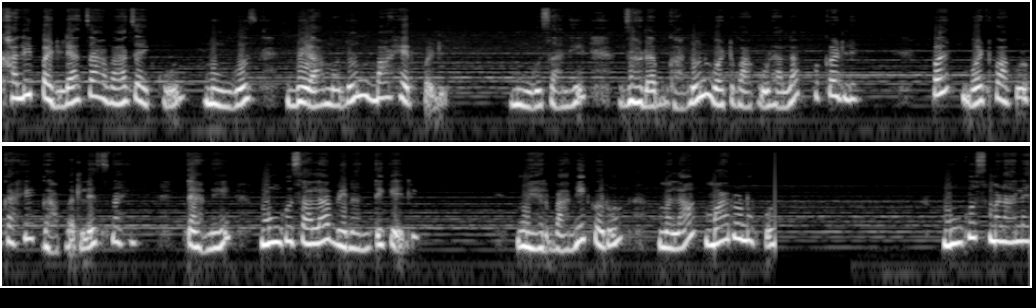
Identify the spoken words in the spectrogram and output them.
खाली पडल्याचा आवाज ऐकून मुंगूस बिळामधून बाहेर पडले. मुंगुसाने झडप घालून वटवाकुळाला पकडले. पण वटवागुळ काही घाबरलेच नाही. त्याने मुंगुसाला विनंती केली मेहरबानी करून मला मारू नको मुंगूस म्हणाले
